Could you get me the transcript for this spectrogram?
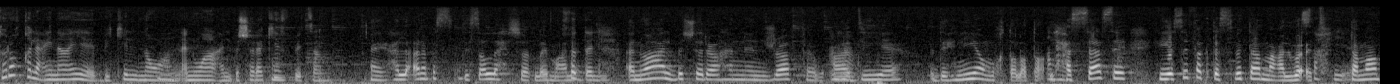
طرق العناية بكل نوع من أنواع البشرة كيف بتم؟ إي هلا أنا بس بدي أصلح شغلة معلش تفضلي. أنواع البشرة هن جافة وعادية. دهنيه ومختلطة أه. الحساسة هي صفة اكتسبتها مع الوقت صحيح. تمام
